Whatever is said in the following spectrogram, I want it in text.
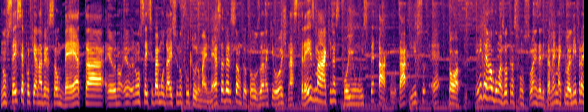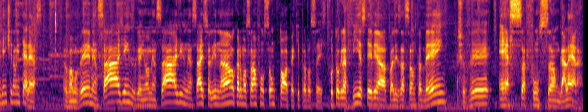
Não sei se é porque é na versão beta, eu não, eu não sei se vai mudar isso no futuro, mas nessa versão que eu tô usando aqui hoje, nas três máquinas, foi um espetáculo, tá? Isso é top. Ele ganhou algumas outras funções ali também, mas aquilo ali pra gente não interessa. Vamos ver, mensagens, ganhou mensagens, mensagens, isso ali não, eu quero mostrar uma função top aqui para vocês. Fotografias teve a atualização também. Deixa eu ver, essa função, galera,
